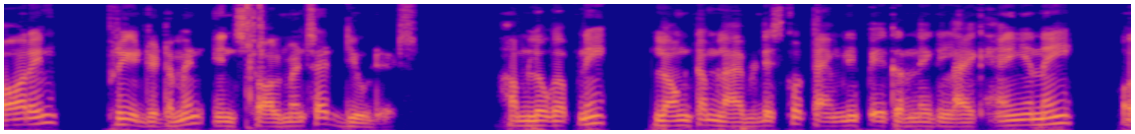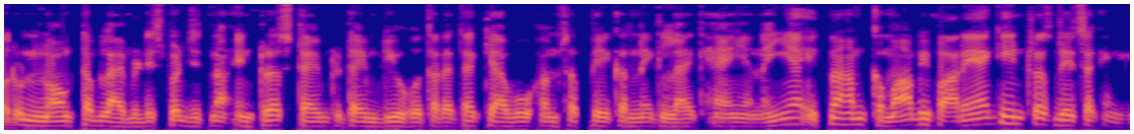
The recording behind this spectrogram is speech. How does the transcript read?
और in predetermine instalment at due dates हम लोग अपनी लॉन्ग टर्म लाइबिलिटीज को टाइमली पे करने के लायक हैं या नहीं? और उन लॉन्ग टर्म लाइबिलिटीज पर जितना interest time to time due होता रहता है, क्या वो हम सब पे करने के लायक हैं या नहीं है इतना हम कमा भी पा रहे हैं कि इंटरेस्ट दे सकेंगे?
